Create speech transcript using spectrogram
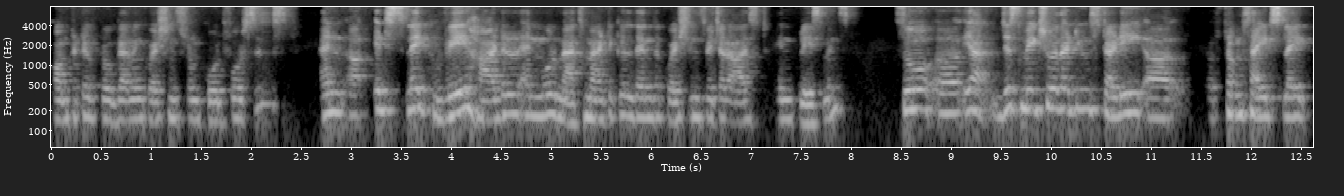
competitive programming questions from Codeforces, and uh, it's like way harder and more mathematical than the questions which are asked in placements. So uh, yeah, just make sure that you study uh, from sites like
